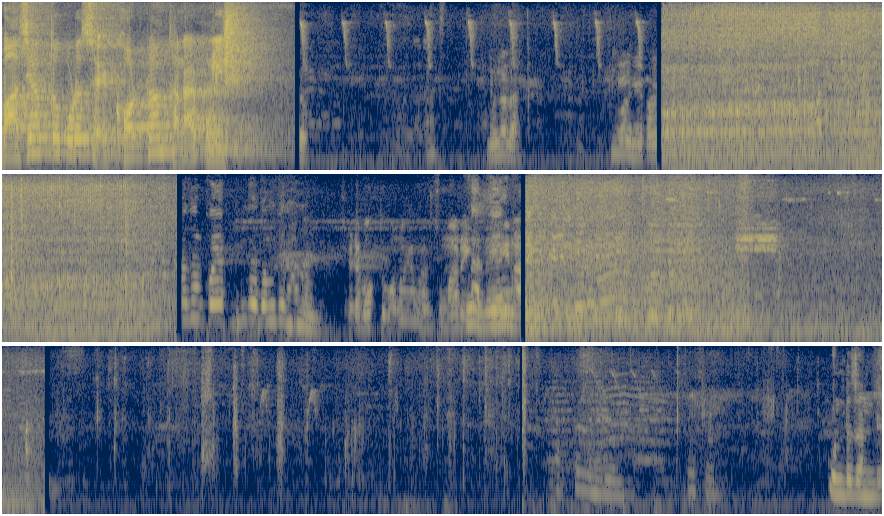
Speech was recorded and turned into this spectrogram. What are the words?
বাজেয়াপ্ত করেছে খড়গ্রাম থানার পুলিশ। লে- না- কোনটা জানলে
